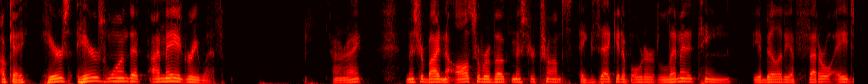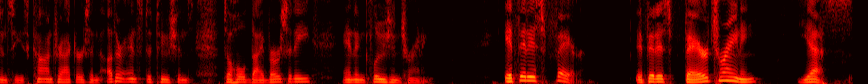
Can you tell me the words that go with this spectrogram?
Okay, here's here's one that I may agree with. All right. Mr. Biden also revoked Mr. Trump's executive order limiting the ability of federal agencies, contractors, and other institutions to hold diversity and inclusion training. If it is fair, if it is fair training, yes.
